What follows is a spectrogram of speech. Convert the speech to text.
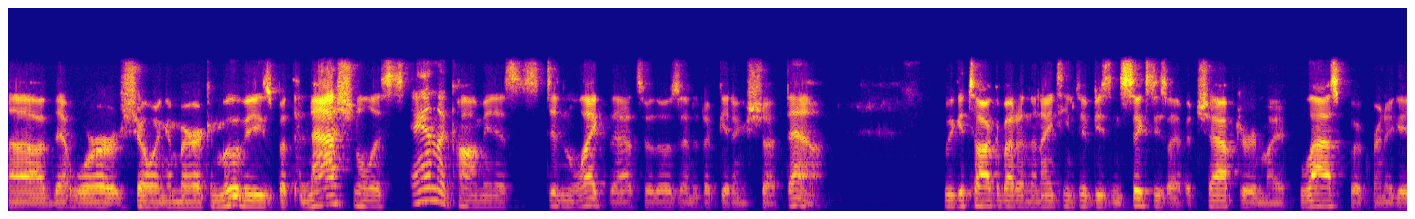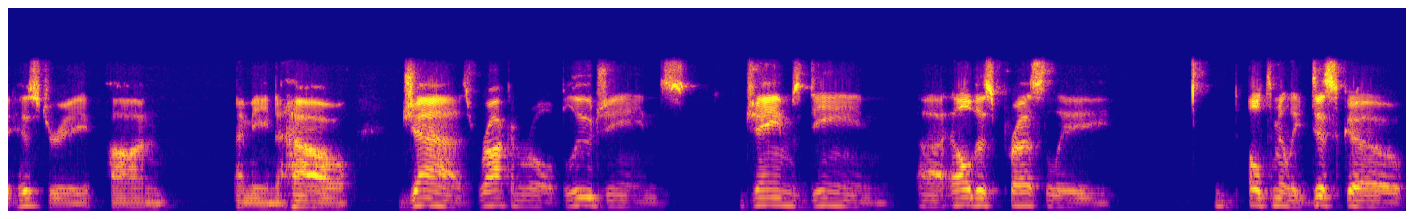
uh, that were showing American movies, but the nationalists and the communists didn't like that, so those ended up getting shut down. We could talk about in the 1950s and 60s. I have a chapter in my last book, Renegade History, on, I mean, how jazz, rock and roll, blue jeans, James Dean, uh, Elvis Presley, ultimately disco,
